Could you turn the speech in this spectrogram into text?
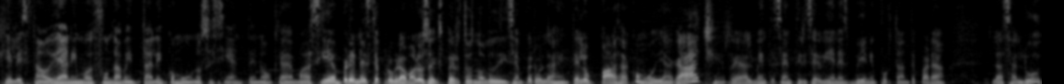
que el estado de ánimo es fundamental en cómo uno se siente, ¿no? Que además siempre en este programa los expertos nos lo dicen, pero la gente lo pasa como de agache. Realmente sentirse bien es bien importante para la salud.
